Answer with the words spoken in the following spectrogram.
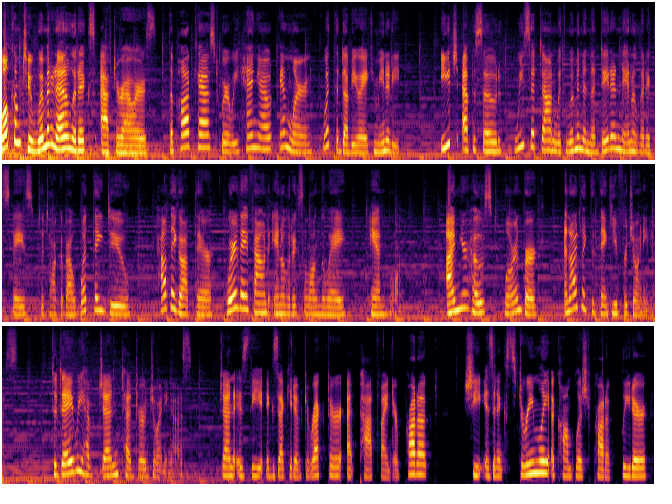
Welcome to Women in Analytics After Hours, the podcast where we hang out and learn with the WA community. Each episode, we sit down with women in the data and analytics space to talk about what they do, how they got there, where they found analytics along the way, and more. I'm your host, Lauren Burke, and I'd like to thank you for joining us. Today, we have Jen Tedrow joining us. Jen is the executive director at Pathfinder Product. She is an extremely accomplished product leader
